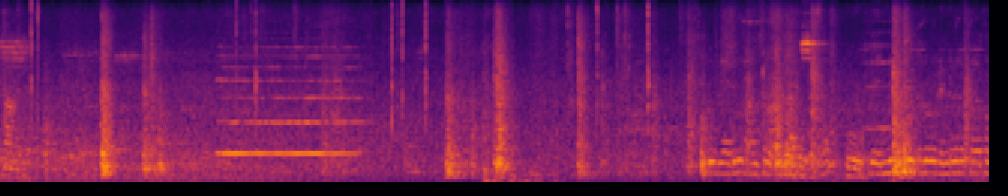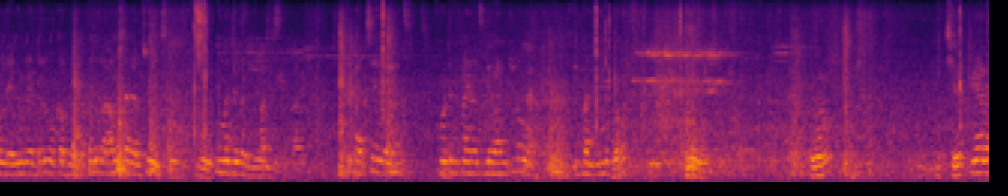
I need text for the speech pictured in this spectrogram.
ఇప్పుడు ఈ మధ్య వచ్చే ఫోర్టీన్ ఫైనల్స్ గ్రాంట్లో ఇబ్బంది చేపియాల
